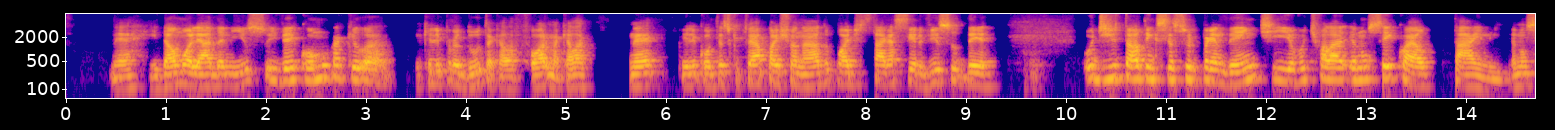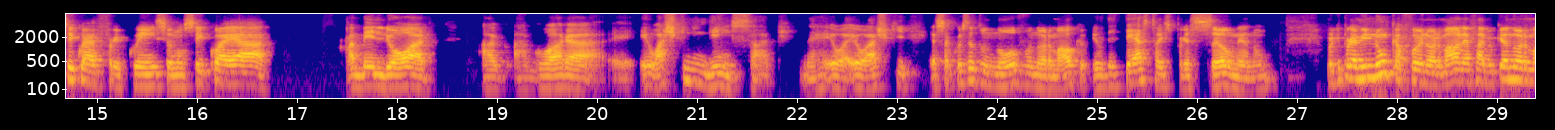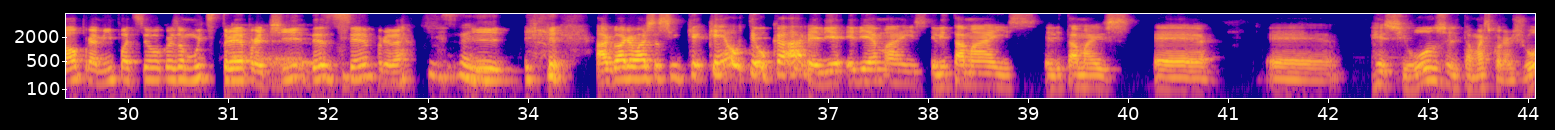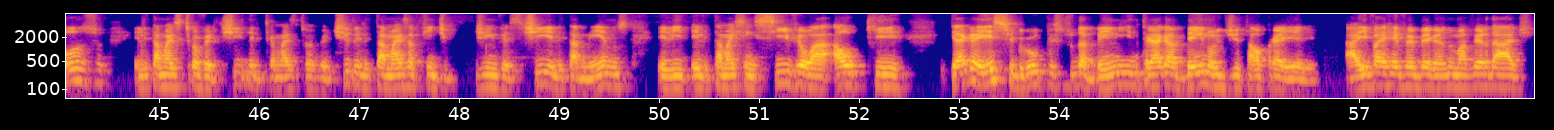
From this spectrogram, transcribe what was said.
Né? E dá uma olhada nisso e ver como aquilo, aquele produto, aquela forma, aquela né? Aquele contexto que tu é apaixonado pode estar a serviço de. O digital tem que ser surpreendente e eu vou te falar, eu não sei qual é o timing, eu não sei qual é a frequência, eu não sei qual é a, a melhor. Agora, é, eu acho que ninguém sabe, né? Eu, eu acho que essa coisa do novo normal, que eu, eu detesto a expressão, né? Não, porque para mim nunca foi normal, né, Fábio? O que é normal para mim pode ser uma coisa muito estranha para ti desde sempre, né? E, e, agora eu acho assim, que, quem é o teu cara? Ele, ele é mais, ele tá mais, ele tá mais é, é, receoso, ele tá mais corajoso, ele tá mais extrovertido, ele tá mais introvertido, ele tá mais afim de, de investir, ele tá menos, ele ele tá mais sensível a, ao que pega esse grupo, estuda bem e entrega bem no digital para ele aí vai reverberando uma verdade.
